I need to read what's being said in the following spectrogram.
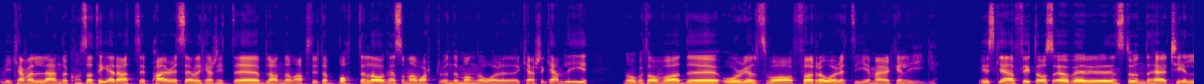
vi kan väl ändå konstatera att Pirates är väl kanske inte bland de absoluta bottenlagen som har varit under många år. Det kanske kan bli något av vad eh, Orioles var förra året i American League. Vi ska flytta oss över en stund här till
